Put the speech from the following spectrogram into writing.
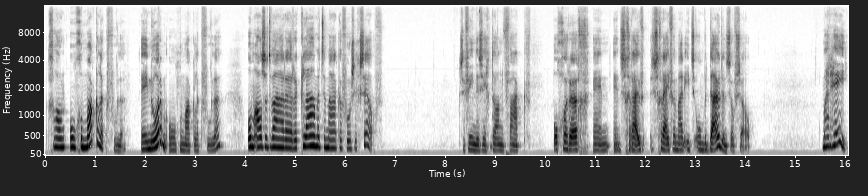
gewoon ongemakkelijk voelen, enorm ongemakkelijk voelen, om als het ware reclame te maken voor zichzelf. Ze vinden zich dan vaak pocherig en, en schrijven maar iets onbeduidends of zo. Maar hé, hey,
